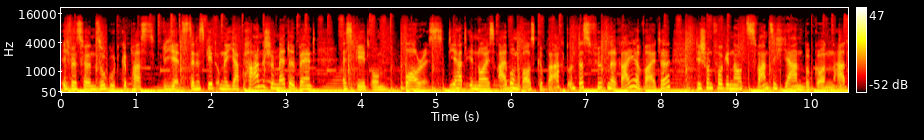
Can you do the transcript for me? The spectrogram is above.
ich will's hören, so gut gepasst wie jetzt. Denn es geht um eine japanische Metalband, es geht um Boris. Die hat ihr neues Album rausgebracht und das führt eine Reihe weiter, die schon vor genau 20 Jahren begonnen hat.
